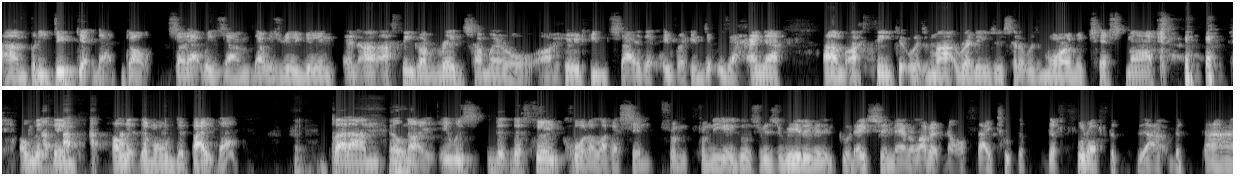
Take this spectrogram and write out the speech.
um, but he did get that goal, so that was um, that was really good. And, and I, I, think I've read somewhere or I heard him say that he reckons it was a hanger. Um, I think it was Mark Readings who said it was more of a chest mark. I'll let them I'll let them all debate that. But um, no, it was the, the third quarter. Like I said, from from the Eagles was really really good. East Fremantle. I don't know if they took the, the foot off the uh, the uh,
